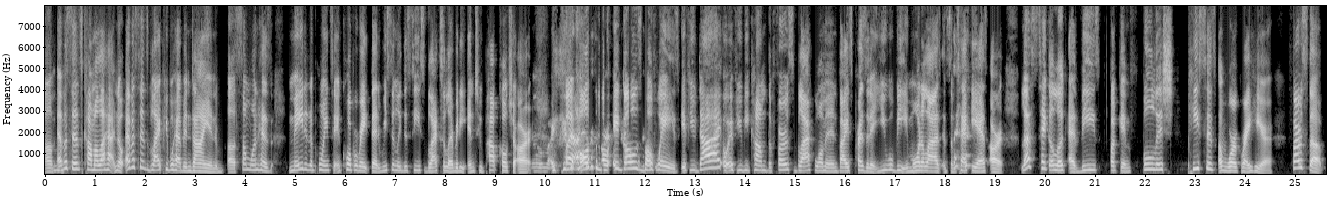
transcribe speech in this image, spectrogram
Um, Mm-hmm. ever since Kamala had no, ever since Black people have been dying, uh, someone has made it a point to incorporate that recently deceased Black celebrity into pop culture art. Oh But also, it goes both ways. If you die or if you become the first Black woman vice president, you will be immortalized in some tacky ass art. Let's take a look at these fucking foolish pieces of work right here. First up,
